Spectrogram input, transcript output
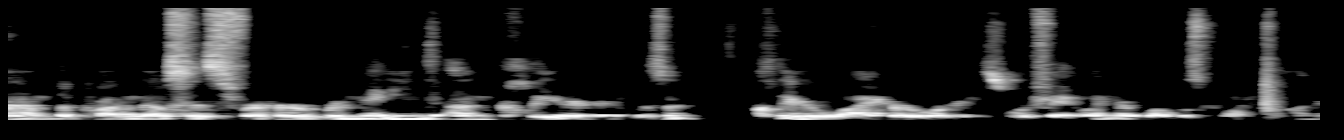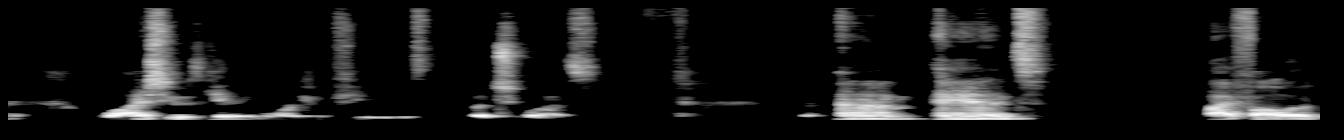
um, the prognosis for her remained unclear. It wasn't clear why her organs were failing or what was going on or why she was getting more confused, but she was. Um, and I followed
